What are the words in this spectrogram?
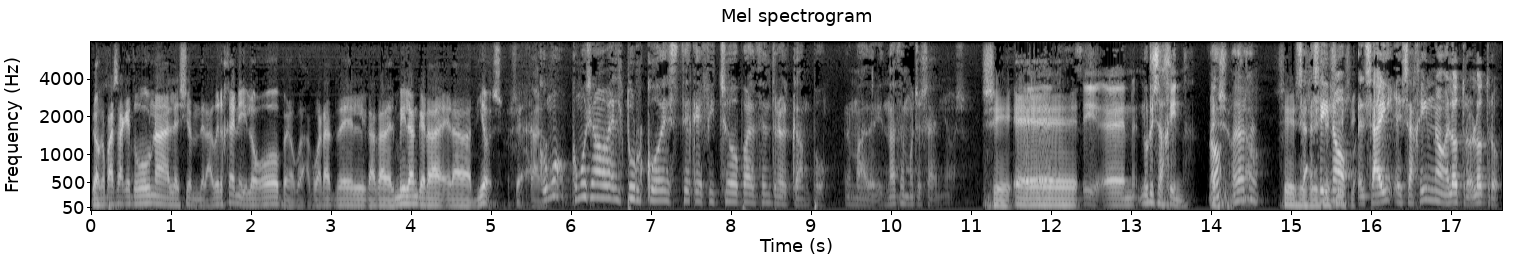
Lo que pasa que tuvo una lesión de la Virgen y luego, pero acuérdate del caca del Milan, que era, era Dios. O sea, ¿Cómo, ¿Cómo se llamaba el turco este que fichó para el centro del campo en Madrid? No hace muchos años. sí, eh, Sí, eh, Nuri Sahin, ¿no? Sí, sí, sí, sí, no, sí, sí. el Sahin, el Sahin no, el otro, el otro,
